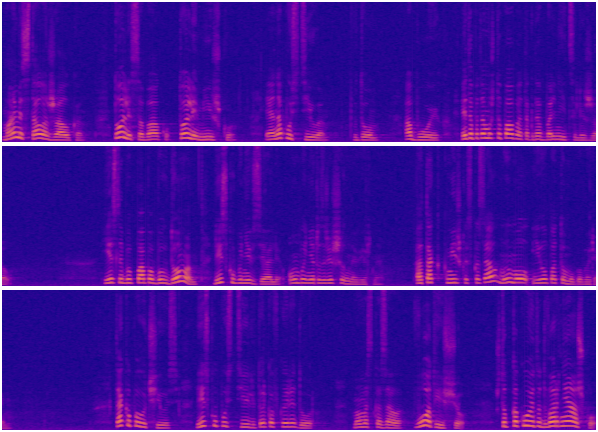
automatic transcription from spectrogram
Маме стало жалко, то ли собаку, то ли Мишку, и она пустила в дом обоих. Это потому, что папа тогда в больнице лежал. Если бы папа был дома, Лиску бы не взяли, он бы не разрешил, наверное. А так как Мишка сказал, мы, мол, его потом уговорим. Так и получилось. Лиску пустили только в коридор. Мама сказала, вот еще, чтоб какую-то дворняжку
